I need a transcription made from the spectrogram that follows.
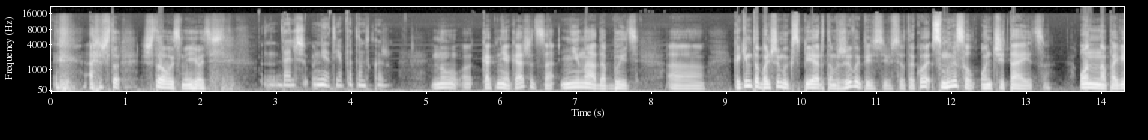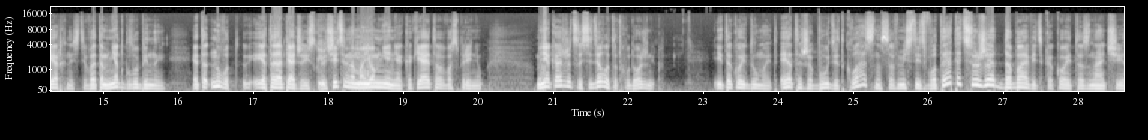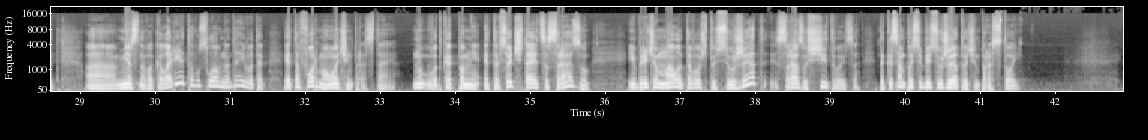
а что, что вы смеетесь? Дальше. Нет, я потом скажу. Ну, как мне кажется, не надо быть э, каким-то большим экспертом в живописи и все такое. Смысл, он читается. Он на поверхности, в этом нет глубины. Это, ну вот, это опять же исключительно мое мнение, как я это воспринял. Мне кажется, сидел этот художник и такой думает, это же будет классно совместить вот этот сюжет, добавить какой-то, значит, а, местного колорита условно, да, и вот так. Эта форма очень простая. Ну, вот как по мне, это все читается сразу, и причем мало того, что сюжет сразу считывается, так и сам по себе сюжет очень простой.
